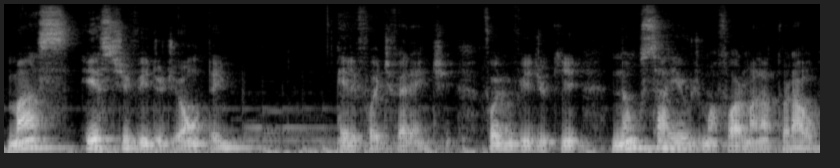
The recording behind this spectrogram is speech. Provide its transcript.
mas este vídeo de ontem ele foi diferente. Foi um vídeo que não saiu de uma forma natural.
